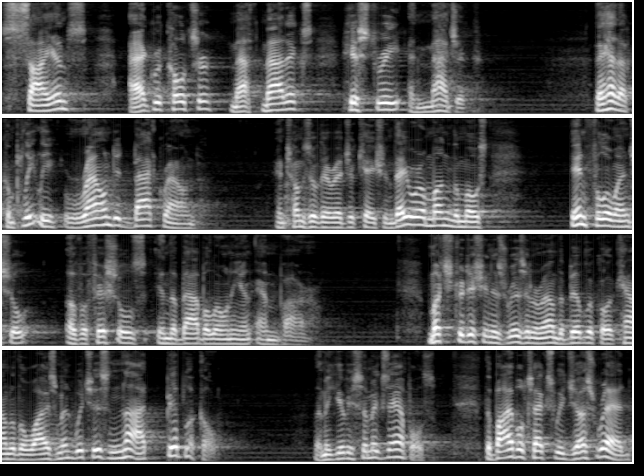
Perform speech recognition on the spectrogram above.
science, agriculture, mathematics, history, and magic. They had a completely rounded background in terms of their education. They were among the most influential of officials in the Babylonian Empire. Much tradition has risen around the biblical account of the wise men, which is not biblical. Let me give you some examples. The Bible text we just read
